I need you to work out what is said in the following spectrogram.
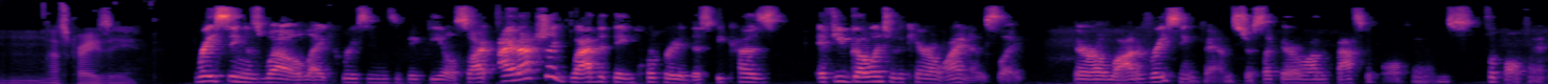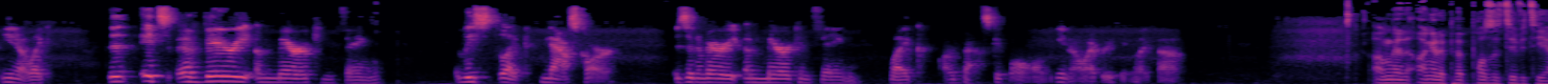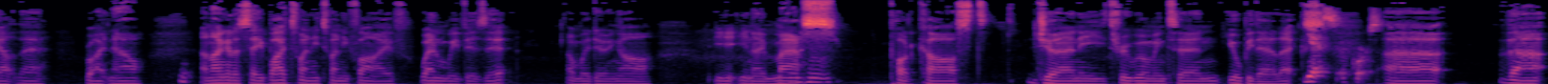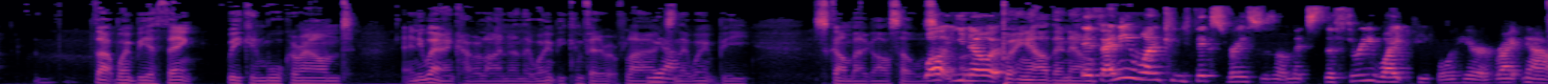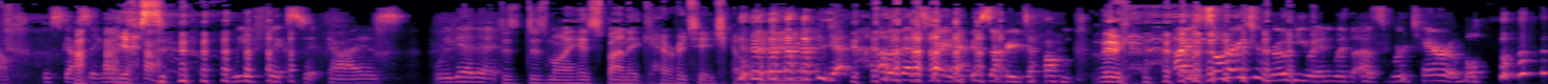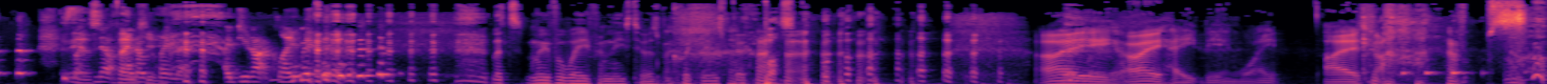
Mm, that's crazy. Racing as well, like racing is a big deal. So I, I'm actually glad that they incorporated this because if you go into the Carolinas, like there are a lot of racing fans, just like there are a lot of basketball fans, football fans. You know, like it's a very American thing. At least like NASCAR is it a very American thing, like our basketball, you know, everything like that. I'm gonna I'm gonna put positivity out there right now, and I'm gonna say by 2025 when we visit and we're doing our you, you know mass podcast journey through Wilmington, you'll be there, Lex. Yes, of course. Uh, that that won't be a thing. We can walk around anywhere in Carolina, and there won't be Confederate flags, Yeah. and there won't be scumbag assholes. Well, you know, putting it out there now. If anyone can fix racism, it's the three white people here right now discussing it. yes. we fixed it, guys. We did it. does does my Hispanic heritage help yeah. Oh, that's right. I'm sorry, Tom. There we go. I'm sorry to rope you in with us. We're terrible. Yes, like, no, I don't you. claim it. I do not claim it. Let's move away from these two as quickly as possible. I I hate being white. I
